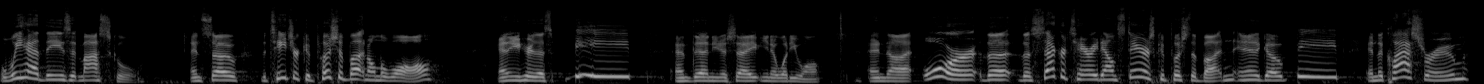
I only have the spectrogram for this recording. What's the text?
Well, we had these at my school. And so the teacher could push a button on the wall, and you hear this beep, and then you just say, you know, what do you want? And uh, or the the secretary downstairs could push the button and it'd go beep in the classroom,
